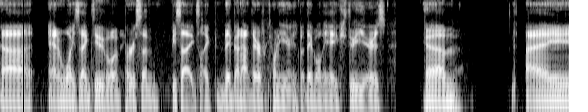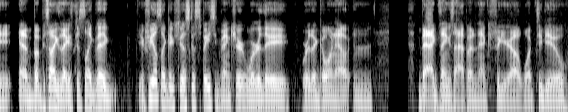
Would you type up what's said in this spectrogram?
uh, and what does that do to a person besides like they've been out there for 20 years, but they've only aged three years. Um, I yeah, but besides that, it's just like they. It feels like it's just a space adventure where they where they're going out and bad things happen and they have to figure out what to do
